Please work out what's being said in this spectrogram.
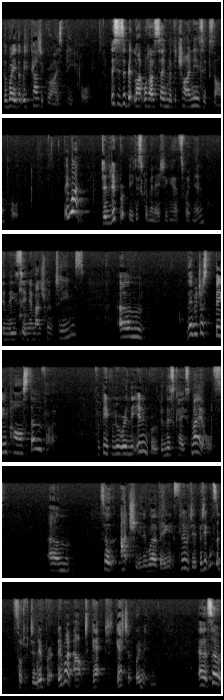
the way that we've categorised people. This is a bit like what I was saying with the Chinese example. They weren't deliberately discriminating against women in these senior management teams. Um, they were just being passed over for people who were in the in group, in this case, males. Um, so actually, they were being excluded, but it wasn't sort of deliberate. They weren't out to get, get at women. Uh, so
